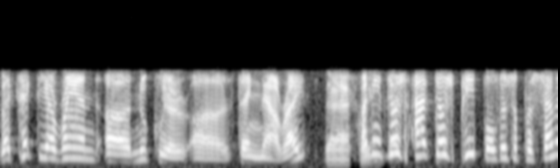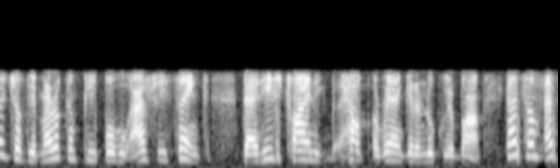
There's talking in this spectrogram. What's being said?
like take the Iran uh, nuclear uh, thing now, right? Exactly. I mean, there's there's people, there's a percentage of the American people who actually think that he's trying to help Iran get a nuclear bomb. That's um, that's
